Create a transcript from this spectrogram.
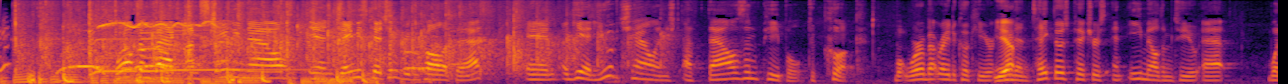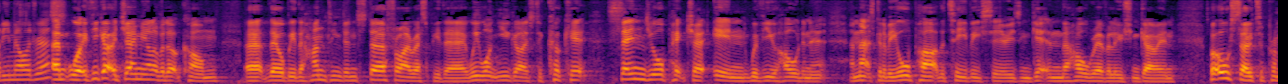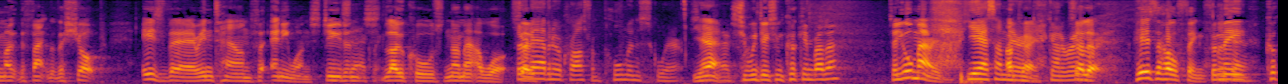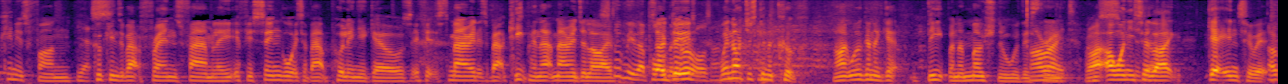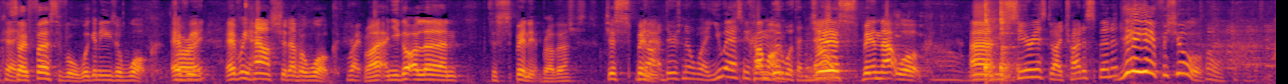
Welcome back. I'm standing now in Jamie's kitchen, we can call it that. And again, you have challenged a thousand people to cook what we're about ready to cook here, Yep. and then take those pictures and email them to you at what email address? Um, well, if you go to jamieoliver.com, uh, there will be the Huntington stir fry recipe there. We want you guys to cook it, send your picture in with you holding it, and that's going to be all part of the TV series and getting the whole revolution going. But also to promote the fact that the shop is there in town for anyone, students, Exactly. locals, no matter what. Third Avenue across from Pullman Square. So yeah. excellent. Should we do some cooking, brother? So you're married. Yes, I'm married. Okay. Got it right. So here. look, here's the whole thing. For me, cooking is fun. Yes. Cooking's about friends, family. If you're single, it's about pulling your girls. If it's married, it's about keeping that marriage alive. Still be about so, pulling the dude, girls, huh? we're not just going to cook. Right? We're going to get deep and emotional with this All thing. right. Right? I want you to like get into it. Okay. So first of all, we're going to use a wok. Every right. every house should have a wok. Right. Right. And you got to learn to spin it, brother. Just spin No, it. there's no way. You asked me if Come I'm on. good with a knife. Just spin that wok. Oh, Are And you serious? Do I try to spin it? yeah, yeah, for sure. Oh, God.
